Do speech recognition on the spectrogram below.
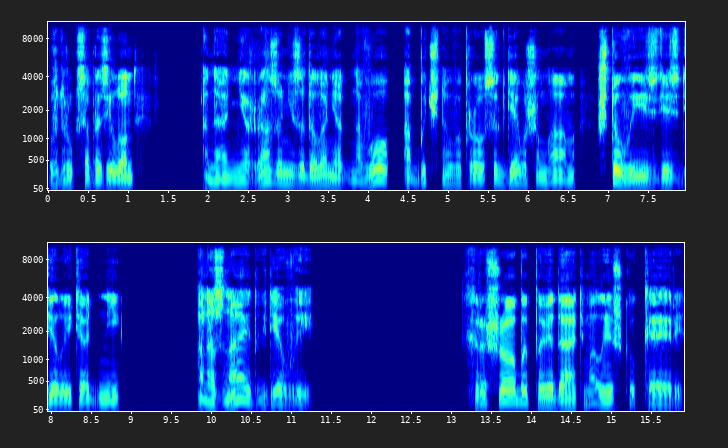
вдруг сообразил он. Она ни разу не задала ни одного обычного вопроса. Где ваша мама? Что вы здесь делаете одни? Она знает, где вы. Хорошо бы повидать малышку Кэрри.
